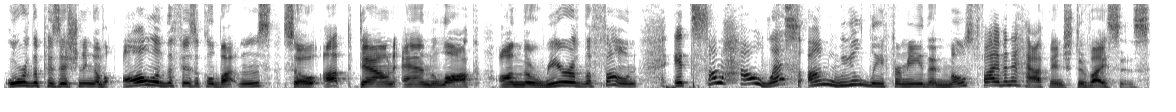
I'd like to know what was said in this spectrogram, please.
or the positioning of all of the physical buttons, so up, down, and lock, on the rear of the phone, it's somehow less unwieldy for me than most 5.5 inch devices.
